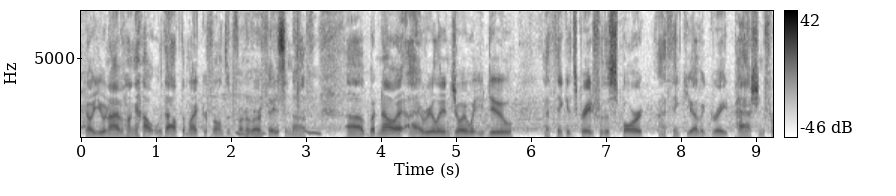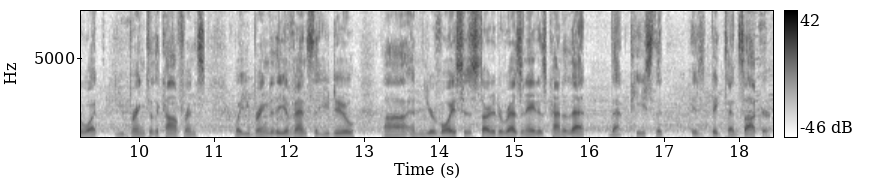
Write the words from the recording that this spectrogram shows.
You know, you and I have hung out without the microphones in front of our face enough. Uh, but no, I, I really enjoy what you do. I think it's great for the sport. I think you have a great passion for what you bring to the conference, what you bring to the events that you do, uh, and your voice has started to resonate as kind of that that piece that is Big Ten soccer.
